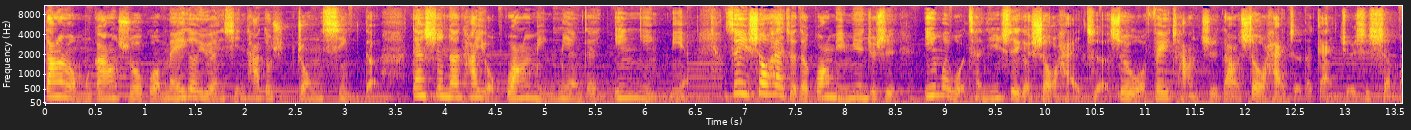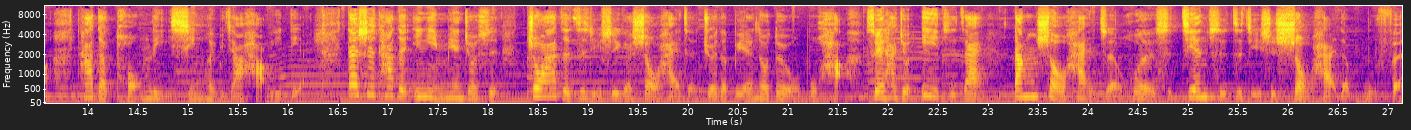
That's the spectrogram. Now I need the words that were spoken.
当当然，我们刚刚说过，每一个原型它都是中性的，但是呢，它有光明面跟阴影面。所以，受害者的光明面就是因为我曾经是一个受害者，所以我非常知道受害者的感觉是什么，他的同理心会比较好一点。但是，他的阴影面就是抓着自己是一个受害者，觉得别人都对我不好，所以他就一直在。当受害者，或者是坚持自己是受害的部分，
